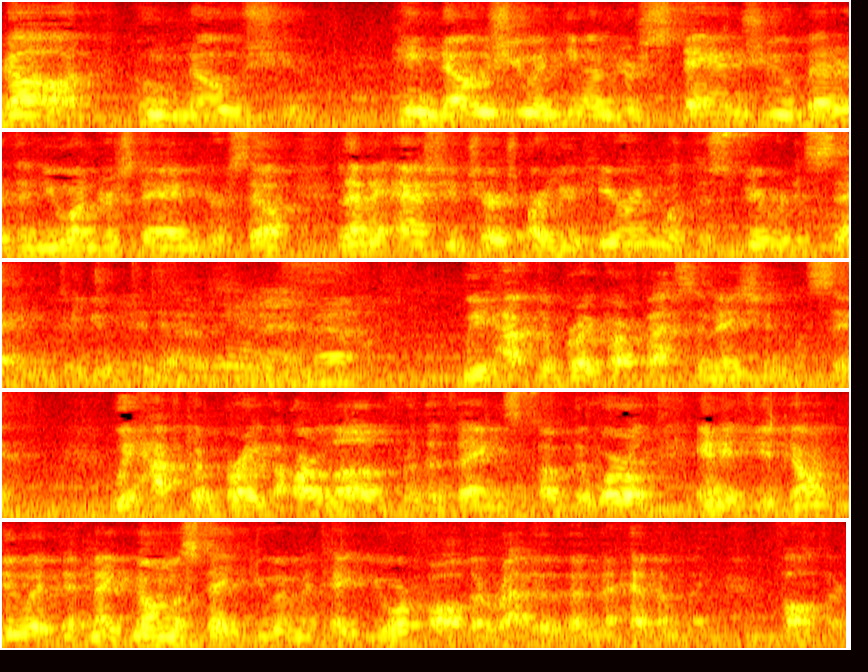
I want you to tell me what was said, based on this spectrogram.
God who knows you. He knows you and He understands you better than you understand yourself. Let me ask you, church, are you hearing what the Spirit is saying to you today? Yes. We have to break our fascination with sin. We have to break our love for the things of the world. And if you don't do it, then make no mistake, you imitate your Father rather than the Heavenly Father.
